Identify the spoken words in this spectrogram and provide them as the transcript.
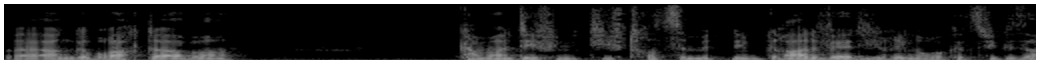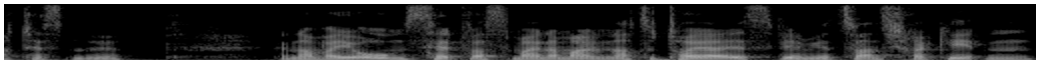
äh, angebrachter, aber kann man definitiv trotzdem mitnehmen, gerade wer die Ring Rockets, wie gesagt, testen will. Dann haben wir hier oben ein Set, was meiner Meinung nach zu teuer ist. Wir haben hier 20 Raketen,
